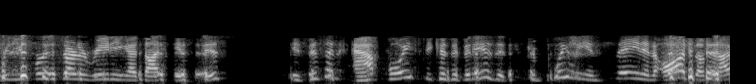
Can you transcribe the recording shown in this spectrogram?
when you first started reading, I thought, is this is this an app voice? Because if it is, it's completely insane and awesome, and I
